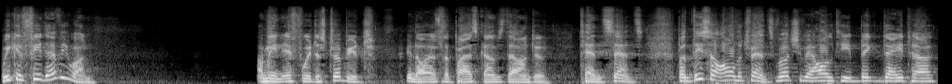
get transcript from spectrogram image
we can feed everyone. I mean, if we distribute you know, if the price comes down to 10 cents. But these are all the trends. Virtual reality, big data,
